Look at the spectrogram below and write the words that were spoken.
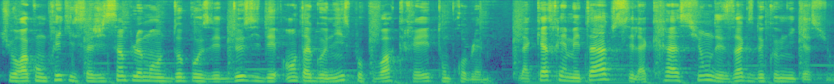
tu auras compris qu'il s'agit simplement d'opposer deux idées antagonistes pour pouvoir créer ton problème. La quatrième étape, c'est la création des axes de communication.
